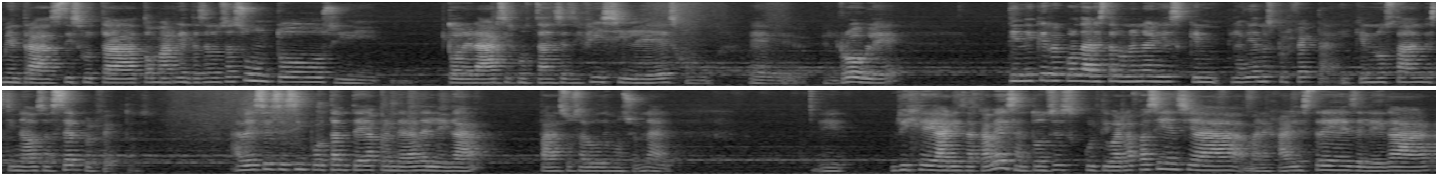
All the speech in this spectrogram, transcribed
mientras disfruta tomar riendas en los asuntos y tolerar circunstancias difíciles como eh, el roble, tiene que recordar esta luna en Aries que la vida no es perfecta y que no están destinados a ser perfectos. A veces es importante aprender a delegar para su salud emocional. Eh, rige Aries la cabeza, entonces cultivar la paciencia, manejar el estrés, delegar,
